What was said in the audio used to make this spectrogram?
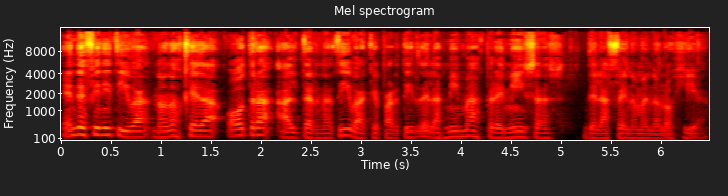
En definitiva, no nos queda otra alternativa que partir de las mismas premisas de la fenomenología.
